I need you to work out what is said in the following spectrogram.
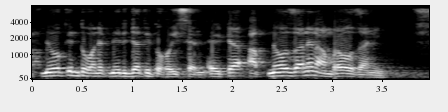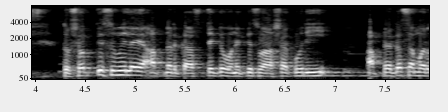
আপনিও কিন্তু অনেক নির্যাতিত হয়েছেন এইটা আপনিও জানেন, আমরাও জানি। তো সবকিছু মিলাই আপনার কাছ থেকে অনেক কিছু আশা করি। আপনার কাছে আমার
